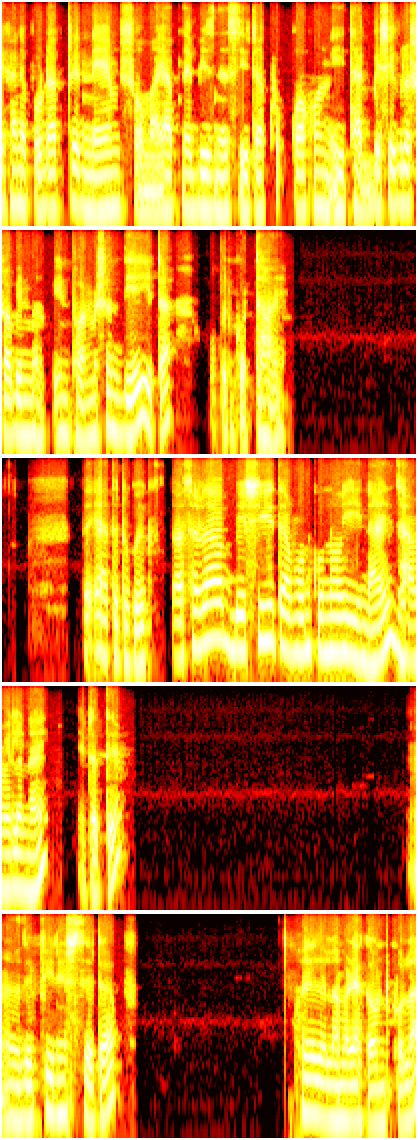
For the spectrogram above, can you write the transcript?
এখানে প্রোডাক্টের নেম সময়, আপনার বিজনেস এটা কখন ই থাকবে সেগুলো সব ইনফরমেশন দিয়ে এটা ওপেন করতে হয়। তো এতটুকুই। তাছাড়া বেশি তেমন কোনো ই নাই, ঝামেলা নাই এটাতে। যে ফিনিশ সেট হয়ে গেল আমার অ্যাকাউন্ট খোলা।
